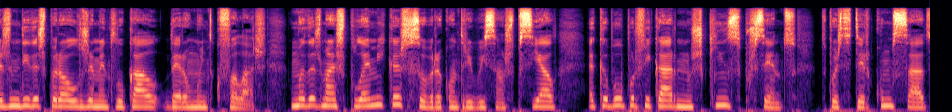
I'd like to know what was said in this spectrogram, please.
As medidas para o alojamento local deram muito que falar. Uma das mais polémicas, sobre a contribuição especial, acabou por ficar nos 15%, depois de ter começado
